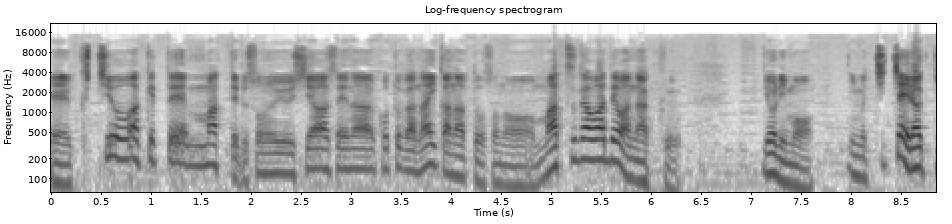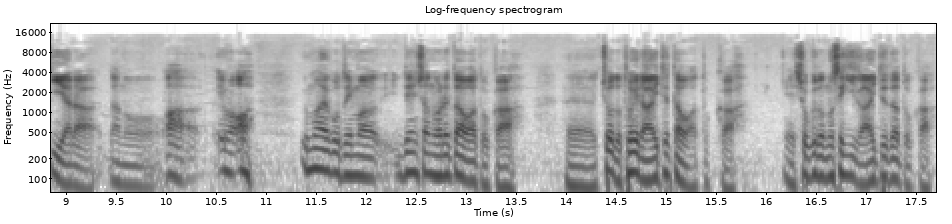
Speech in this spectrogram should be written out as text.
えー口を開けて待ってる、そういう幸せなことがないかなと、その、待つ側ではなく、よりも、今ちっちゃいラッキーやら、あの、あ、今、あ、うまいこと今、電車乗れたわとか、えーちょうどトイレ空いてたわとか、えー食堂の席が空いてたとか、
